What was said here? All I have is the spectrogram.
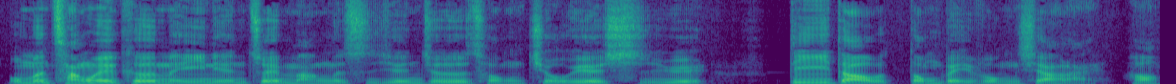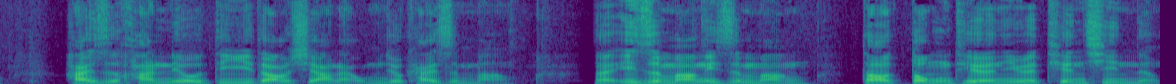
我们肠胃科每一年最忙的时间就是从九月、十月，第一道东北风下来，好，开始寒流第一道下来，我们就开始忙，那一直忙一直忙到冬天，因为天气冷，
